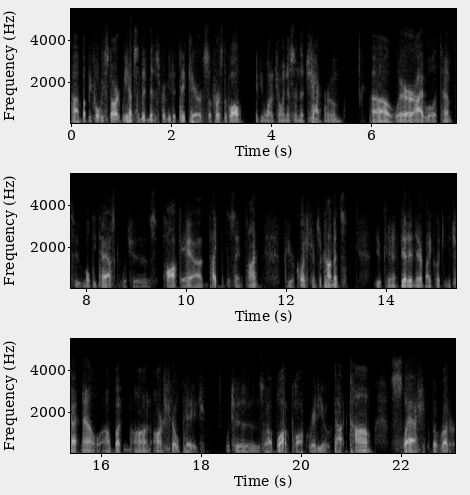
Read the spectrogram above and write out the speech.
Uh, but before we start, we have some administrative to take care of. So first of all, if you want to join us in the chat room, uh, where I will attempt to multitask, which is talk and type at the same time for your questions or comments. You can get in there by clicking the Chat Now uh, button on our show page, which is uh, blogtalkradio.com slash the rudder,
